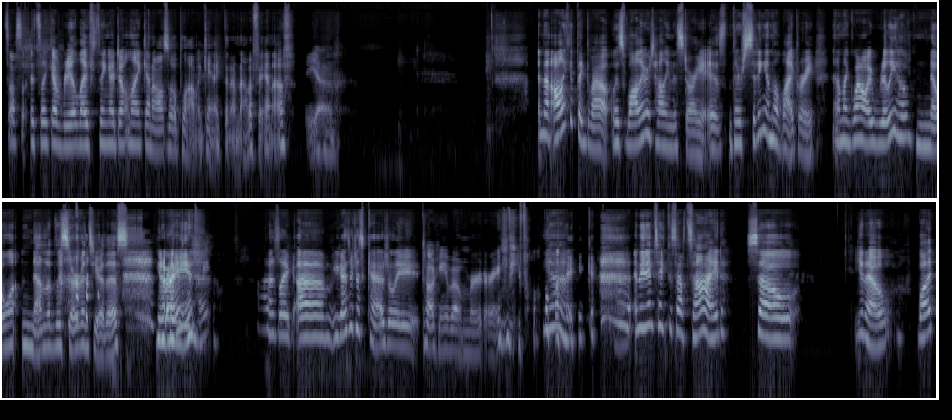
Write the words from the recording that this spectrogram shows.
It's also it's like a real life thing I don't like and also a plot mechanic that I'm not a fan of. Yeah. And then all I could think about was while they were telling the story is they're sitting in the library and I'm like, wow, I really hope no one none of the servants hear this. You know what I mean? right? I was like, um, you guys are just casually talking about murdering people. Yeah. like, and they didn't take this outside. So, you know, what?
